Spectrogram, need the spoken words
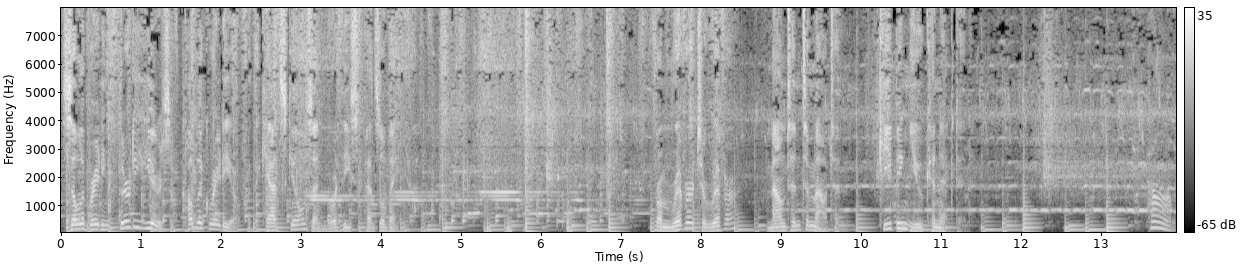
celebrating 30 years of public radio for the Catskills and Northeast Pennsylvania. From river to river, mountain to mountain, keeping you connected. Com.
